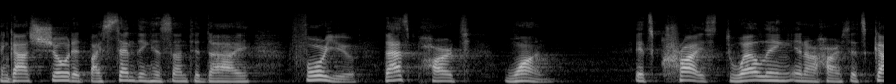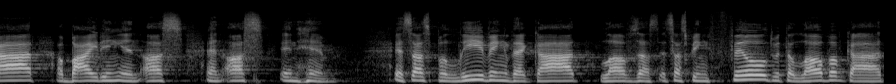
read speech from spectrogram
And God showed it by sending his son to die for you. That's part one. It's Christ dwelling in our hearts. It's God abiding in us and us in him. It's us believing that God loves us. It's us being filled with the love of God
